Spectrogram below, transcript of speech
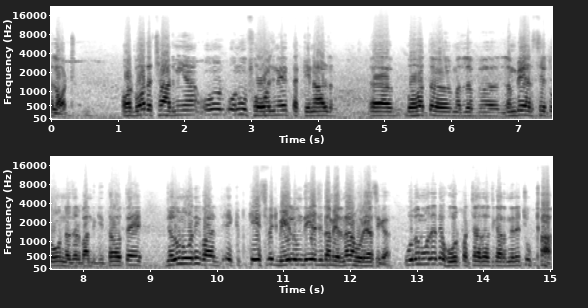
ਅਲੋਟ ਔਰ ਬਹੁਤ ਅੱਛਾ ਆਦਮੀ ਆ, ਉਹ, ਉਹਨੂੰ ਫੌਜ ਨੇ ਧੱਕੇ ਨਾਲ ਬਹੁਤ, ਮਤਲਬ, ਲੰਬੇ ਅਰਸੇ ਤੋਂ ਨਜ਼ਰਬੰਦ ਕੀਤਾ। ਉਤੇ ਜਦੋਂ ਨੂੰ ਉਹਦੀ ਵਾ- ਇੱਕ ਕੇਸ ਵਿੱਚ ਬੇਲ ਹੁੰਦੀ ਹੈ, ਜਿੱਦਾਂ ਮੇਰੇ ਨਾਲ ਹੋ ਰਿਹਾ ਸੀਗਾ, ਉਦੋਂ ਨੂੰ ਉਹਦੇ ਤੇ ਹੋਰ ਪਰਚਾ ਦਰਜ ਕਰਨ ਦੇ ਨੇ ਝੂਠਾ।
